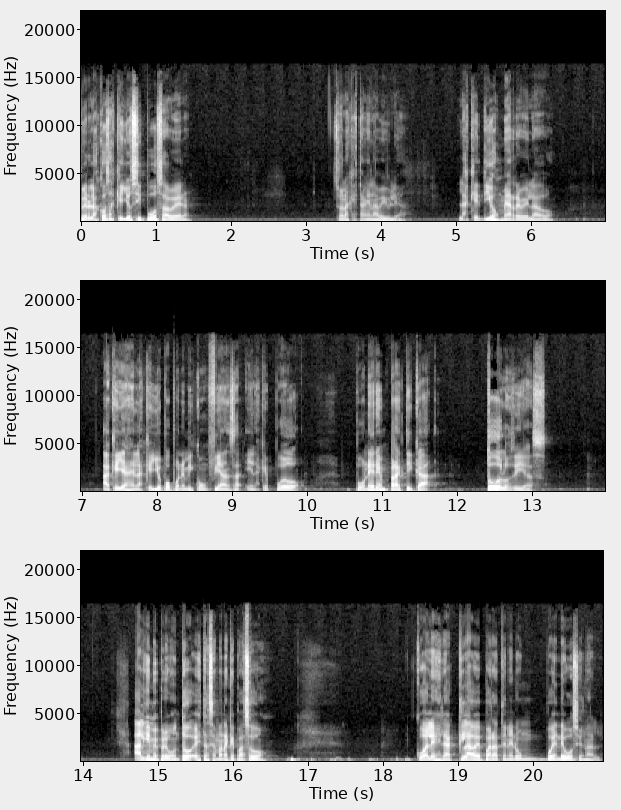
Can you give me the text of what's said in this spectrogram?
Pero las cosas que yo sí puedo saber son las que están en la Biblia. Las que Dios me ha revelado. Aquellas en las que yo puedo poner mi confianza, en las que puedo poner en práctica todos los días. Alguien me preguntó esta semana que pasó, ¿cuál es la clave para tener un buen devocional?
